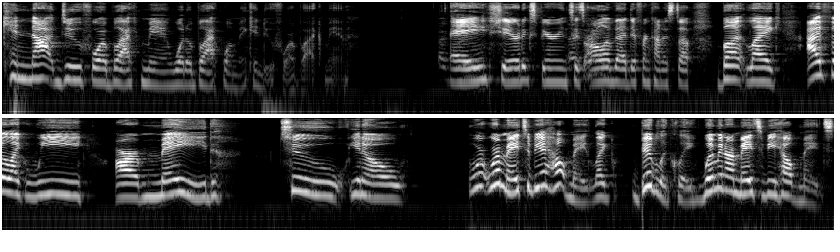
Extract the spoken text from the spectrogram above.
cannot do for a black man, what a black woman can do for a black man a shared experiences all of that different kind of stuff but like i feel like we are made to you know we're, we're made to be a helpmate like biblically women are made to be helpmates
